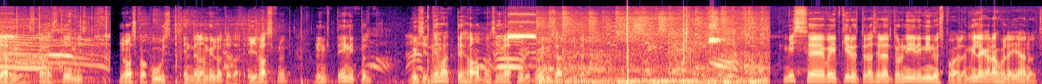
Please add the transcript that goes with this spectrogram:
järgmises kahes tiimis Nosko kuusk end enam üllatada ei lasknud ning teenitult võisid nemad teha oma signatuurid võidusärkidel. mis võib kirjutada selle turniiri miinuspoolele, millega rahule ei jäänud?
